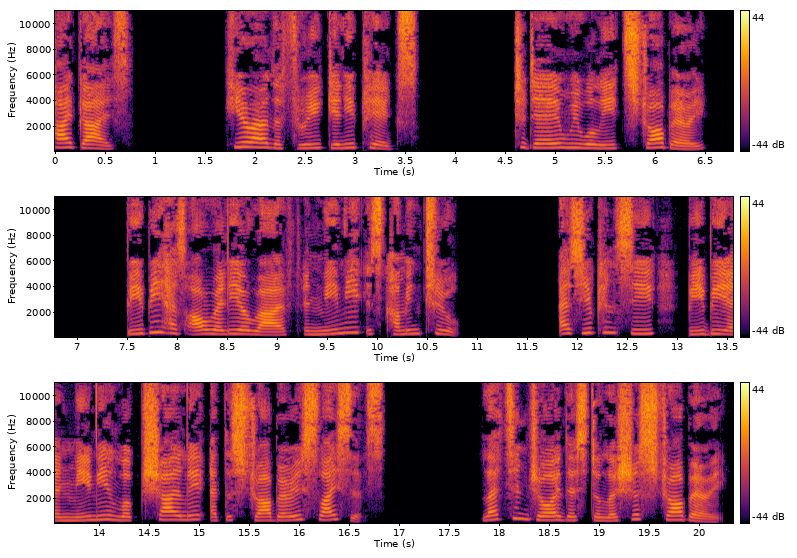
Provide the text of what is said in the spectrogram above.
Hi guys! Here are the three guinea pigs. Today we will eat strawberry. Bibi has already arrived and Mimi is coming too. As you can see, Bibi and Mimi looked shyly at the strawberry slices. Let's enjoy this delicious strawberry.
